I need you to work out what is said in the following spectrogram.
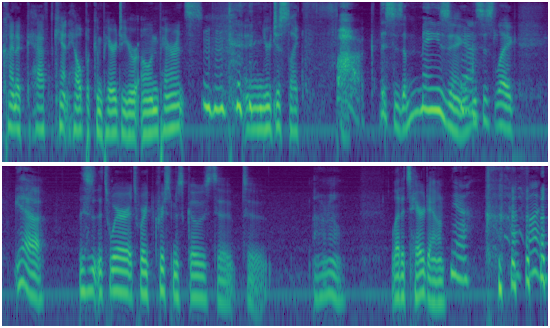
kind of have can't help but compare to your own parents, Mhm. and you're just like, "Fuck, this is amazing! Yeah. This is like, yeah, this is it's where it's where Christmas goes to to I don't know, let its hair down." Yeah. Have fun.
